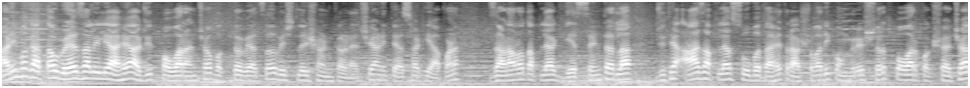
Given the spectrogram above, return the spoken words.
आणि मग आता वेळ झालेली आहे अजित पवारांच्या वक्तव्याचं विश्लेषण करण्याची आणि त्यासाठी आपण जाणार आहोत आपल्या गेस्ट सेंटरला जिथे आज आपल्यासोबत आहेत राष्ट्रवादी काँग्रेस शरद पवार पक्षाच्या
